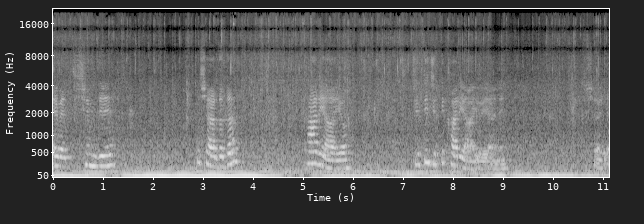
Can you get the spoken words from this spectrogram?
Evet, şimdi dışarıda da kar yağıyor. Ciddi ciddi kar yağıyor yani. Şöyle.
